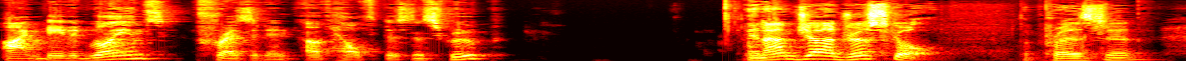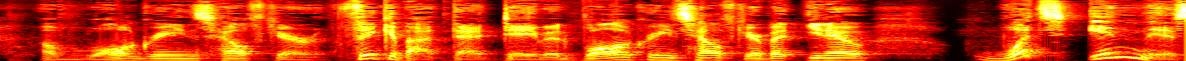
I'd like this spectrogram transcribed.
I'm David Williams, president of Health Business Group. And I'm John Driscoll, the president of Walgreens Healthcare. Think about that, David. Walgreens Healthcare. But you know, what's in this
